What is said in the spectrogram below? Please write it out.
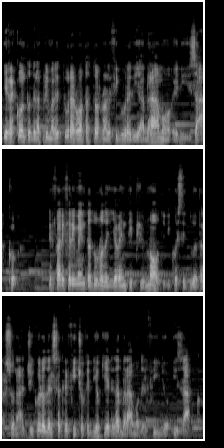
Il racconto della prima lettura ruota attorno alle figure di Abramo e di Isacco e fa riferimento ad uno degli eventi più noti di questi due personaggi, quello del sacrificio che Dio chiede ad Abramo del figlio Isacco.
